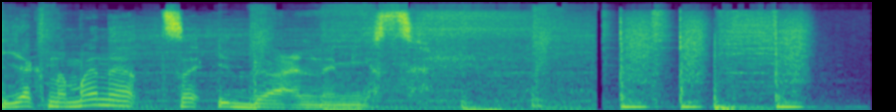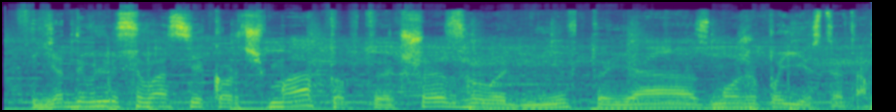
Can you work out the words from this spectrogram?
Як на мене, це ідеальне місце. Я дивлюсь, у вас є корчма, тобто, якщо я зголоднів, то я зможу поїсти там.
